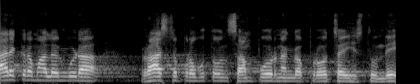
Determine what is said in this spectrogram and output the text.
కార్యక్రమాలను కూడా రాష్ట్ర ప్రభుత్వం సంపూర్ణంగా ప్రోత్సహిస్తుంది.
